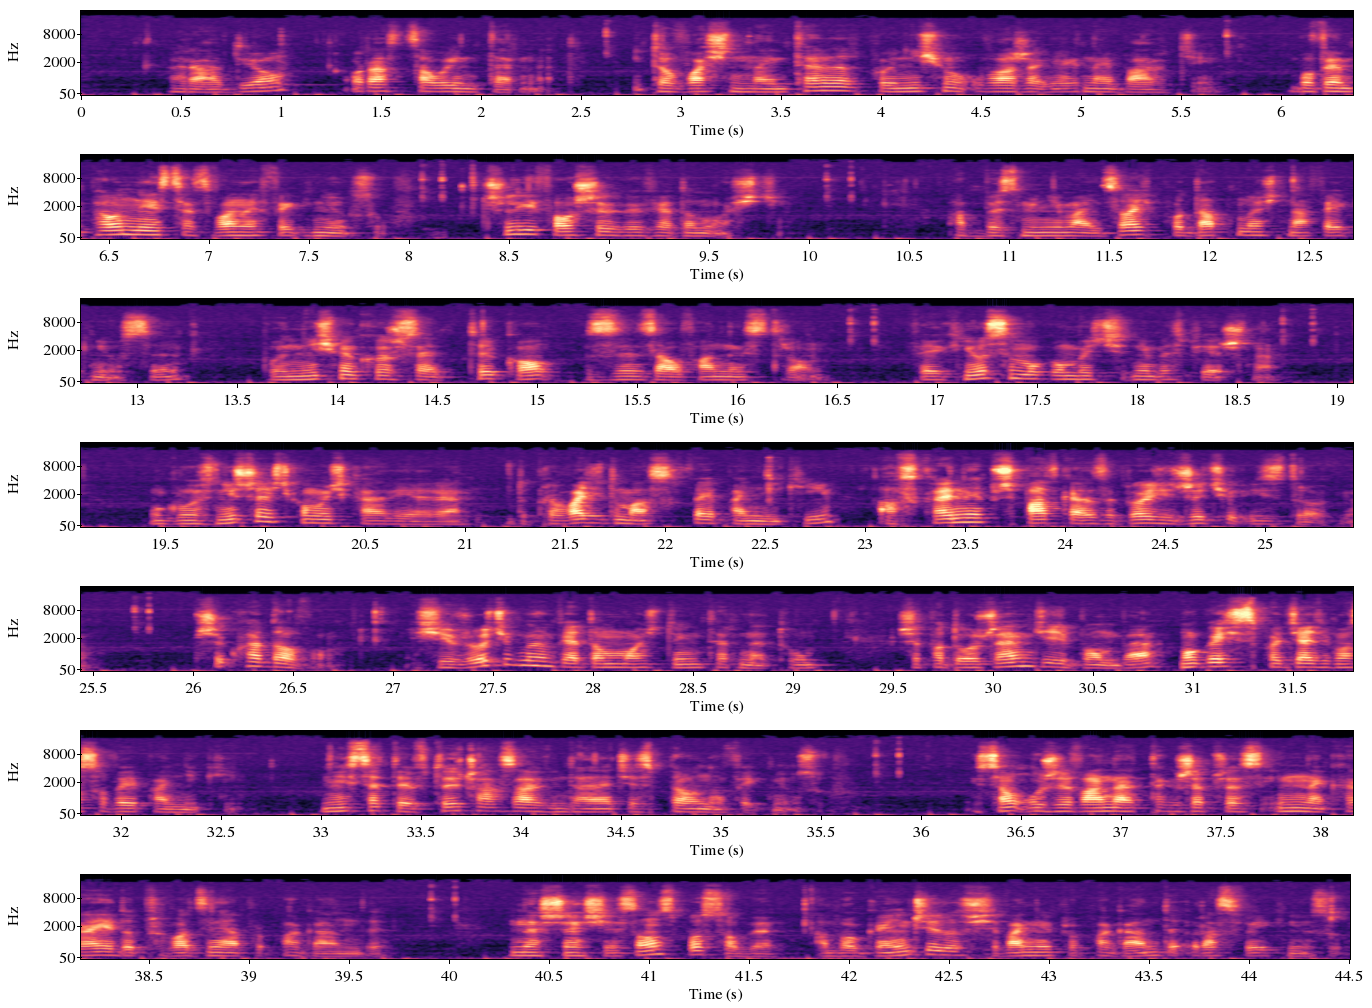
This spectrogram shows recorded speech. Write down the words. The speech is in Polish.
radio oraz cały internet. I to właśnie na internet powinniśmy uważać jak najbardziej, bowiem pełny jest tzw. fake newsów, czyli fałszywych wiadomości. Aby zminimalizować podatność na fake newsy, powinniśmy korzystać tylko z zaufanych stron. Fake newsy mogą być niebezpieczne. Mogą zniszczyć komuś karierę, doprowadzić do masowej paniki, a w skrajnych przypadkach zagrozić życiu i zdrowiu. Przykładowo, jeśli wrzuciłbym wiadomość do internetu, że podłożyłem gdzieś bombę, mogę się spodziewać masowej paniki. Niestety w tych czasach w internecie jest pełno fake newsów i są używane także przez inne kraje do prowadzenia propagandy. Na szczęście są sposoby, aby ograniczyć rozsiewanie propagandy oraz fake newsów.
